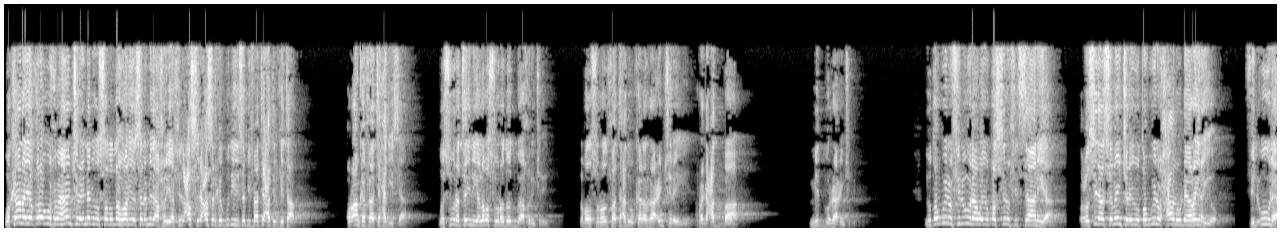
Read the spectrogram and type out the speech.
wa kaana yaqra'u wuxuu ahaan jiray nebigu sala allahu alayh wasalam mid akhriya fi alcasri casrka gudihiisa bifaatixati alkitaab. Qur'aanka faatixadiisa. Wa suuratayni iyo laba suuradood buu akhrin jiray. Labada suuradood faatixaduu kala raacin jiray ragcadba mid buu raacin jiray. Yutawilu fi aluula wa yuqasiru fi alhaaniya wuxuu sidaa samayn jiray yutawilu xaaluu dheeraynayo. Fi aluula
